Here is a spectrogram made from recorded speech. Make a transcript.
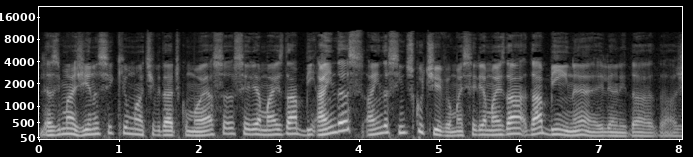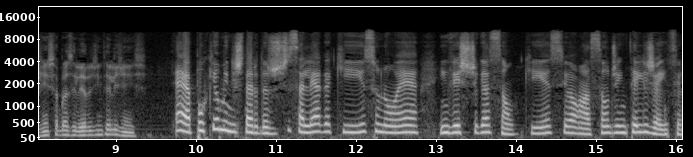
Aliás, imagina-se que uma atividade como essa seria mais da ABIN, ainda, ainda assim discutível, mas seria mais da, da ABIN, né, Eliane, da, da Agência Brasileira de Inteligência. É, porque o Ministério da Justiça alega que isso não é investigação, que esse é uma ação de inteligência.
